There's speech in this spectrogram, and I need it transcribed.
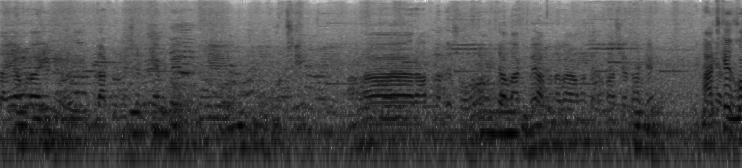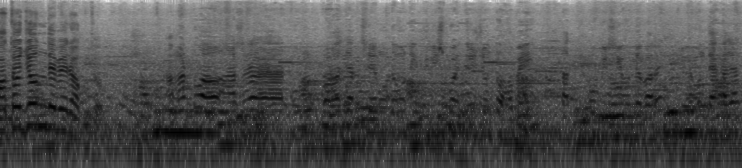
তাই আমরা এই ব্লাড ডোনেশন ক্যাম্পে করছি আর আপনাদের সহযোগিতা লাগবে আপনারা আমাদের পাশে থাকেন। আজকে কতজন দেবে রক্ত? আমার তো আশা করা যাচ্ছে মোটামুটি তিরিশ পঁয়ত্রিশ জন তো হবেই তার থেকেও বেশি হতে পারে। এখন দেখা যাক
